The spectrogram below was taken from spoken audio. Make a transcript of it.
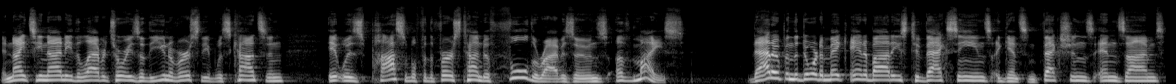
In 1990, the laboratories of the University of Wisconsin, it was possible for the first time to fool the ribosomes of mice. That opened the door to make antibodies to vaccines against infections, enzymes,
